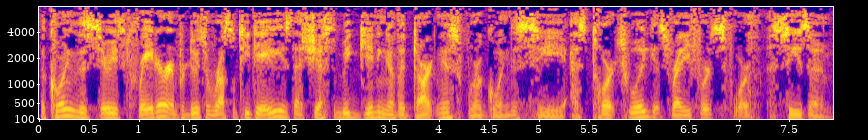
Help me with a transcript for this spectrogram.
according to the series creator and producer russell t davies that's just the beginning of the darkness we're going to see as torchwood gets ready for its fourth season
